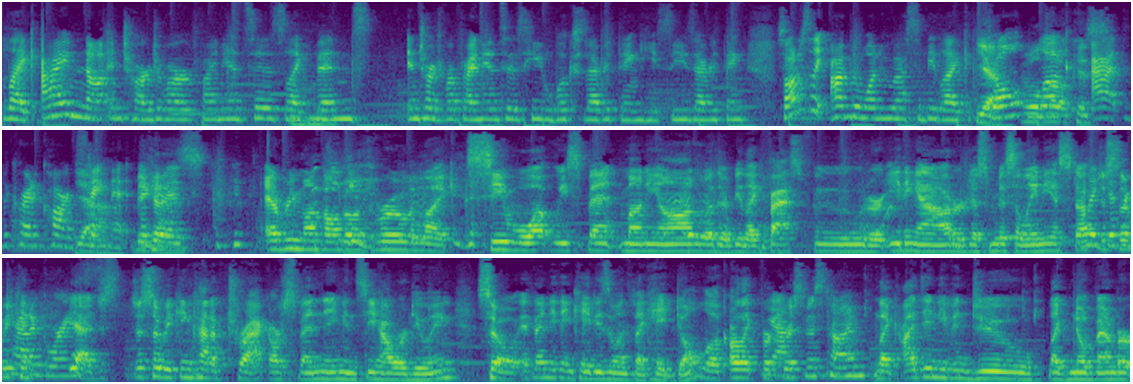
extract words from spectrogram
like. I'm not in charge of our finances. Like Mhm. Ben's in charge of our finances. He looks at everything. He sees everything. So honestly, I'm the one who has to be like, Yeah, don't well, no, at the credit card Yeah, statement because every month I'll go through and like see what we spent money on, whether it be like fast food or eating out or just miscellaneous stuff, Like just so we different can, categories. yeah, just just so we can kind of track our spending and see how we're doing. So if anything, Katie's the one's like, hey, don't look. Or like for Yeah. Christmas time, like I didn't even do like November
